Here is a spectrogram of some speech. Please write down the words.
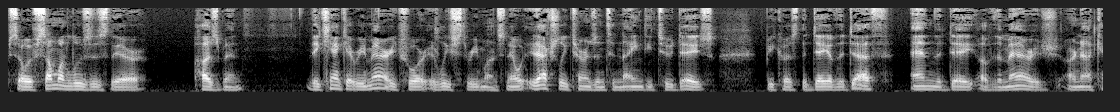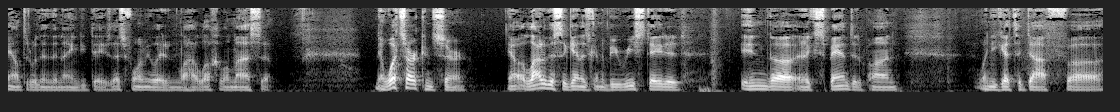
So if someone loses their husband, they can't get remarried for at least three months. Now, it actually turns into 92 days because the day of the death and the day of the marriage are not counted within the 90 days. That's formulated in La Halacha Lamasa. Now, what's our concern? Now, a lot of this, again, is going to be restated in the and expanded upon when you get to Daf uh,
